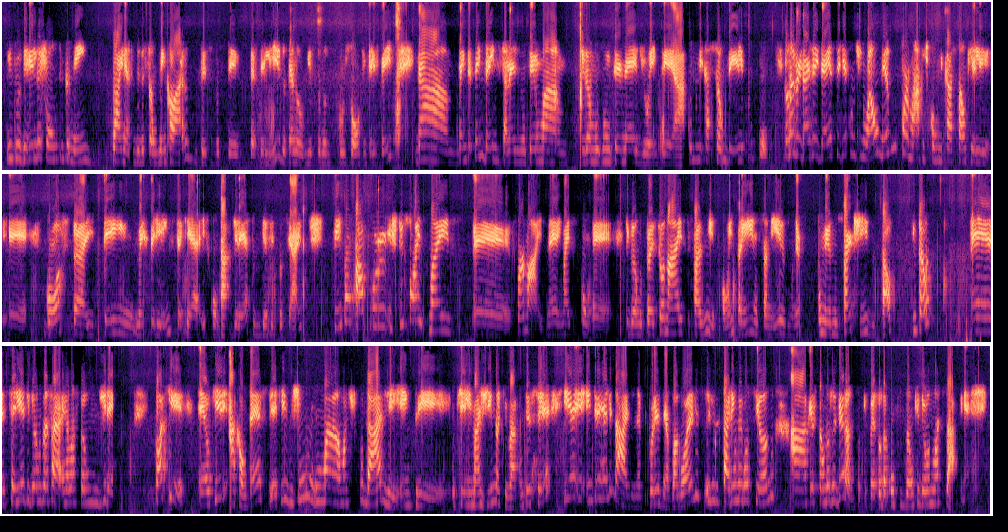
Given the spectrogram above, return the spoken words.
Inclusive ele deixou ontem também vai nessa direção bem claro, não sei se você deve ter lido, tendo visto no discurso ontem que ele fez, da, da independência, né, de não ter uma, digamos, um intermédio entre a comunicação dele com o povo. Então, na verdade, a ideia seria continuar o mesmo formato de comunicação que ele é, gosta e tem uma experiência, que é esse contato direto via redes sociais, sem passar por instituições mais é, formais, né, e mais, é, digamos, tradicionais que fazem isso, como a imprensa mesmo, né, ou mesmo os partidos e tal. Então, é, seria, digamos, essa direta. Só que é, o que acontece é que existe um, uma, uma dificuldade entre o que ele imagina que vai acontecer e entre a realidade, né? Por exemplo, agora eles, eles estariam negociando a questão das lideranças, que foi toda a confusão que deu no WhatsApp, né?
